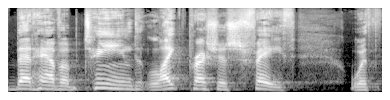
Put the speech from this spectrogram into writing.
that have obtained like precious faith with,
